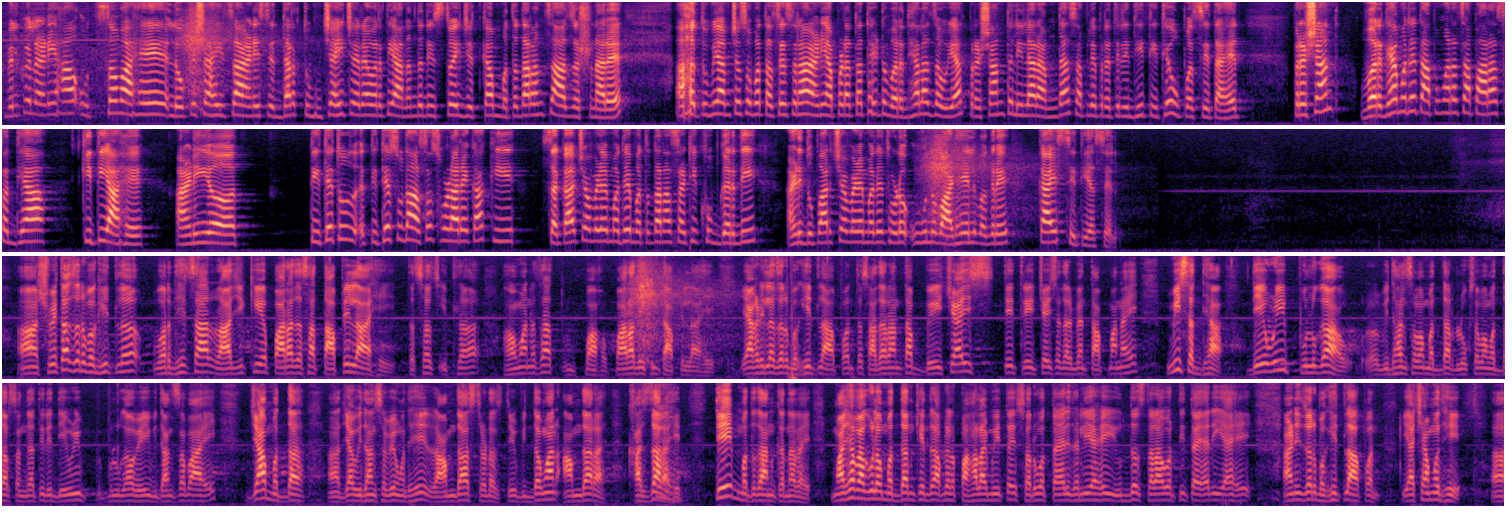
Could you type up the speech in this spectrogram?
बिलकुल आणि हा उत्सव आहे लोकशाहीचा आणि सिद्धार्थ तुमच्याही चेहऱ्यावरती आनंद दिसतोय जितका मतदारांचा आज असणार आहे. तुम्ही आमच्यासोबत असेच राहा आणि आपण आता थेट वर्ध्याला जाऊयात. प्रशांत लीला रामदास आपले प्रतिनिधी तिथे उपस्थित आहेत. प्रशांत वर्ध्यामध्ये तापमानाचा पारा सध्या किती आहे? आणि तिथे तिथे सुद्धा असंच होणार आहे का की सकाळच्या वेळेमध्ये मतदानासाठी खूप गर्दी आणि दुपारच्या वेळेमध्ये थोडं ऊन वाढेल वगैरे काय स्थिती असेल? श्वेता जर बघितलं वर्धेचा राजकीय पारा जसा तापलेला आहे तसंच इथला हवामानाचा पा- पारा देखील तापलेला आहे. या घडीला जर बघितलं आपण तर साधारणतः बेचाळीस ते त्रेचाळीसच्या दरम्यान तापमान आहे. मी सध्या देवळी पुलगाव विधानसभा मतदार लोकसभा मतदारसंघातील देवळी पुलगाव हे विधानसभा आहे. ज्या मतदार ज्या विधानसभेमध्ये रामदास तडस ते विद्यमान आमदार आहे खासदार आहेत ते मतदान करणार आहे. माझ्या बाजूला मतदान केंद्र आपल्याला पाहायला मिळतं आहे सर्व तयारी झाली आहे. युद्धस्तरावरती तयारी आहे. आणि जर बघितलं आपण याच्यामध्ये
